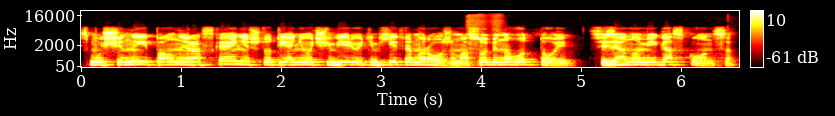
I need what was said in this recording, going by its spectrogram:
смущены и полны раскаяния, что-то я не очень верю этим хитрым рожам, особенно вот той, с физиономией Гасконца.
